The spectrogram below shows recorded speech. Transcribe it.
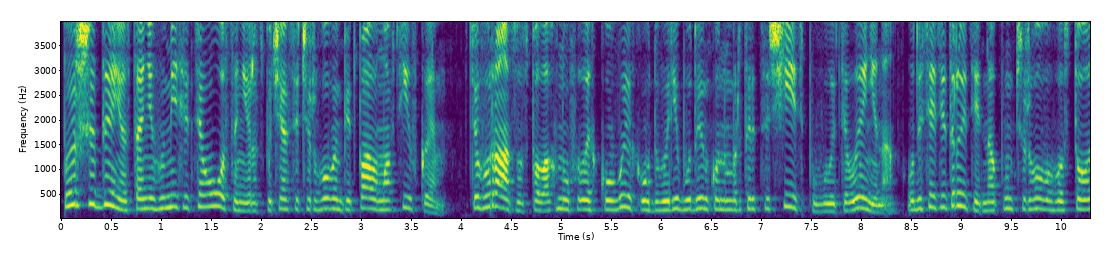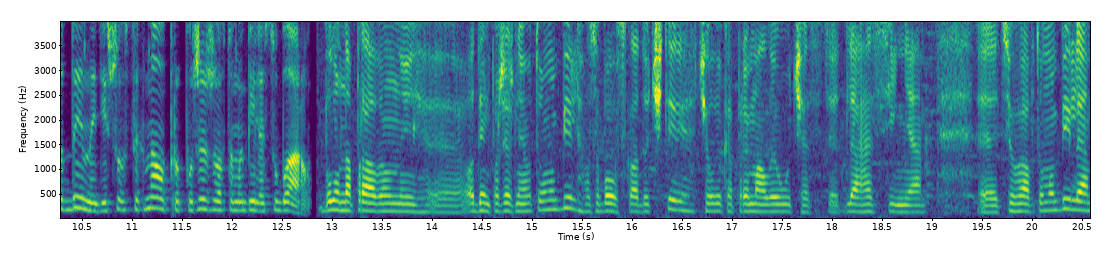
Перший день останнього місяця осені розпочався черговим підпалом автівки. Цього разу спалахнув легковик у дворі будинку номер 36 по вулиці Леніна. О 10.30 на пункт чергового 101 надійшов сигнал про пожежу автомобіля Субару. Було направлений е, один пожежний автомобіль, особового складу 4 чоловіка приймали участь для гасіння е, цього автомобіля.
